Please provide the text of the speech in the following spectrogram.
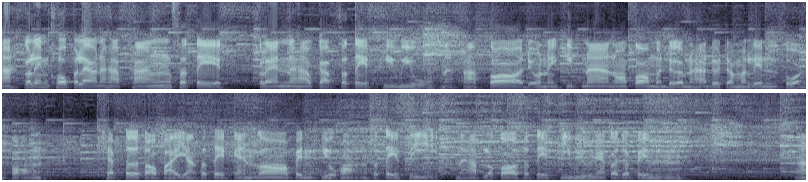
อะ ก็เล่นครบไปแล้วนะครับ ทั้งสเตจแกลนนะครับกับสเตจพรีวิวนะครับ ก็เดี๋ยวในคลิปหน้าเนาะก็เหมือนเดิมนะฮะเดี๋ยวจะมาเล่นส่วนของแชปเตอร์ต่อไปอย่างสเตจแกนก็เป็นคิวของสเตจ4นะครับ แล้วก็สเตจพรีวิวเนี่ยก็จะเป็น อ่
